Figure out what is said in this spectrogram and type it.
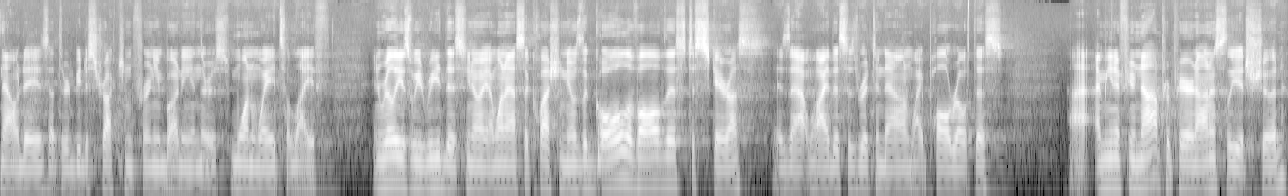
nowadays that there'd be destruction for anybody and there's one way to life. And really, as we read this, you know, I want to ask the question, you know, is the goal of all of this to scare us? Is that why this is written down, why Paul wrote this? Uh, I mean, if you're not prepared, honestly, it should.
